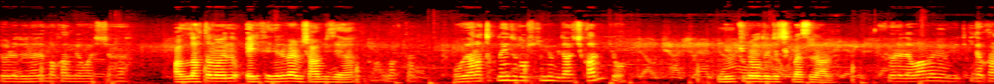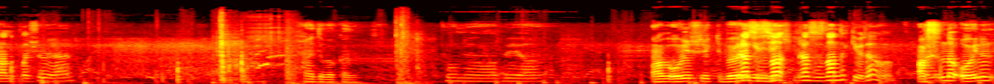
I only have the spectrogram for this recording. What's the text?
Şöyle dönelim bakalım yavaşça. Heh. Allah'tan oyunu el feneri vermiş abi bize ya. Allah'tan. O yaratık neydi dostum ya? Bir daha çıkar mı ki o? Mümkün olduğunca çıkmasın abi. Şöyle devam edelim. Gitgide karanlıklaşıyor ya. Haydi bakalım. Bu ne abi ya? Abi oyun sürekli böyle Biraz, gidecek. hızla, biraz hızlandık gibi değil mi? Aslında oyunun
